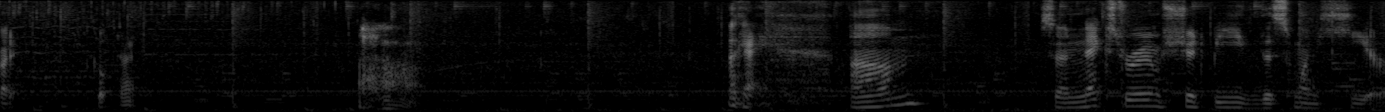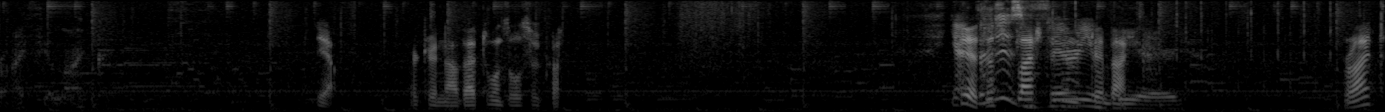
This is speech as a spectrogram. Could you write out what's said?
Got it. Cool. Ah, Okay. Um. So next room should be this one here. I like. okay, now that one's also got. Yeah, Yeah, that just is splashed it and very came back. weird. Right?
